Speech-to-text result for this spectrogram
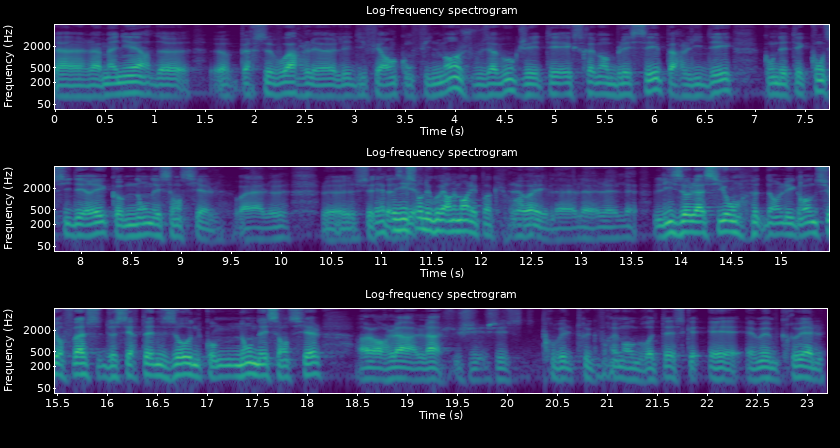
la, manière de euh, percevoir les différents confinements, je vous avoue que j'ai été extrêmement blessé par l'idée qu'on était considéré comme non essentiel. Voilà, la position du gouvernement à l'époque. Oui, l'isolation dans les grandes surfaces de certaines zones comme non essentielles. Alors là, là, j'ai trouvé le truc vraiment grotesque et, même cruel.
